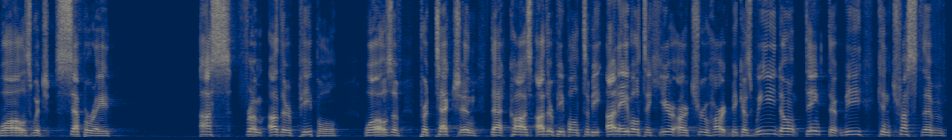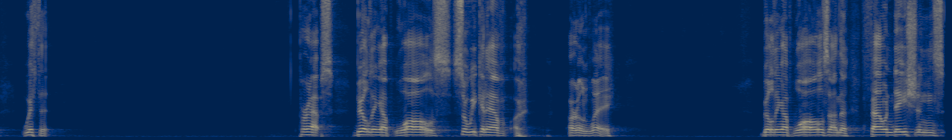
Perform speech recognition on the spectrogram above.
walls which separate us from other people walls of protection that cause other people to be unable to hear our true heart because we don't think that we can trust them with it. Perhaps building up walls so we can have our, own way. Building up walls on the foundations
